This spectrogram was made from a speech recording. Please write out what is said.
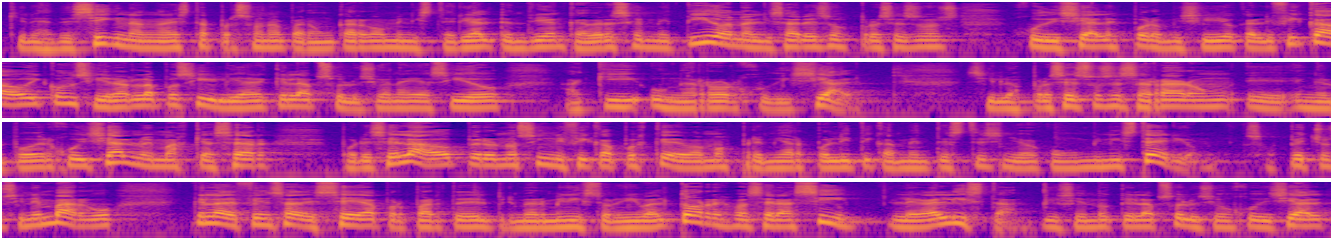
quienes designan a esta persona para un cargo ministerial tendrían que haberse metido a analizar esos procesos judiciales por homicidio calificado y considerar la posibilidad de que la absolución haya sido aquí un error judicial. Si los procesos se cerraron eh, en el Poder Judicial, no hay más que hacer por ese lado, pero no significa pues que debamos premiar políticamente a este señor con un ministerio. Sospecho, sin embargo, que la defensa desea por parte del primer ministro Aníbal Torres va a ser así, legalista, diciendo que la absolución judicial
